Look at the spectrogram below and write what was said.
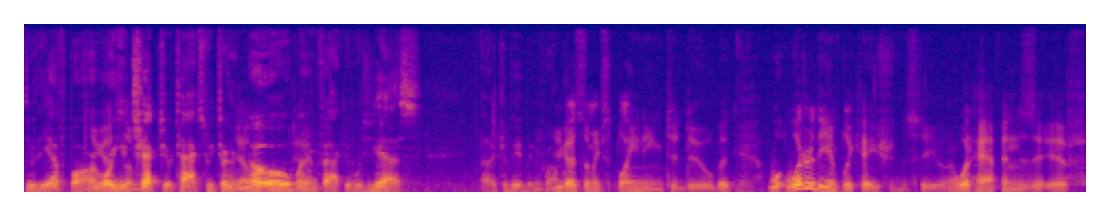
through the FBAR, You or you some- checked your tax return Yep, no, when in fact it was yes, uh, it could be a big problem. You got some explaining to do, but wh- what are the implications, Steve? I mean, what happens if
